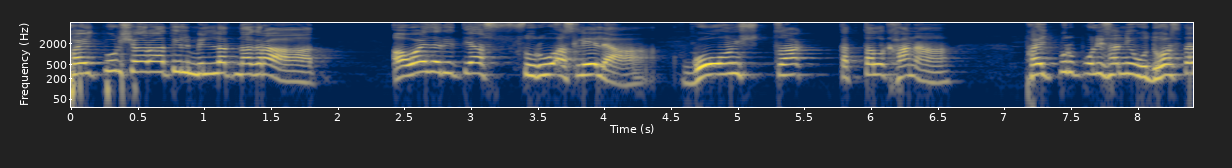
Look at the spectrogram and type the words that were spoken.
फैजपूर शहरातील मिल्लत नगरात अवैधरित्या सुरू असलेल्या गोवंशचा कत्तलखाना फैजपूर पोलिसांनी उद्ध्वस्त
